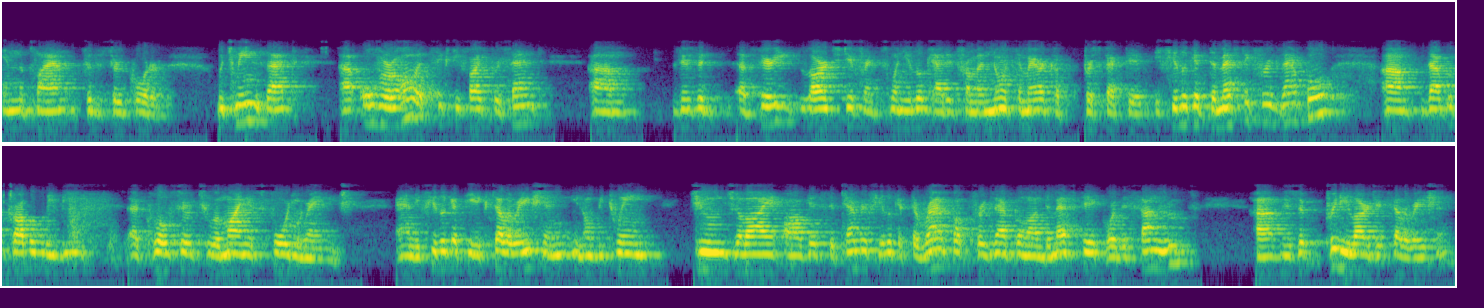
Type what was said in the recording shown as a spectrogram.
in the plan for the third quarter, which means that uh, overall, at 65%, um, there's a very large difference when you look at it from a North America perspective. If you look at domestic, for example, um, that would probably be closer to a -40 range. And if you look at the acceleration, you know, between June, July, August, September, if you look at the ramp up, for example, on domestic or the sun routes, uh, there's a pretty large acceleration.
